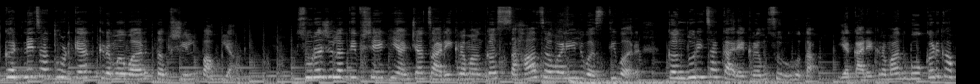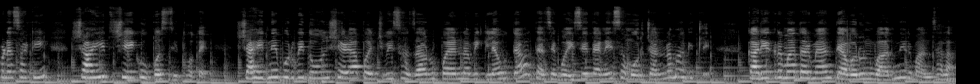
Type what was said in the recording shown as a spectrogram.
घटनेचा थोडक्यात क्रमवार तपशील पाहूयात. सूरज लतीफ शेख यांच्या चारी क्रमांक सहा जवळील वस्तीवर कंदुरीचा कार्यक्रम सुरू होता. या कार्यक्रमात बोकड कापण्यासाठी शाहिद शेख उपस्थित होते. शाहिदने पूर्वी दोन शेळ्या पंचवीस हजार रुपयांना विकल्या होत्या. त्याचे पैसे त्याने समोरच्यांना मागितले. कार्यक्रमादरम्यान त्यावरून वाद निर्माण झाला.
